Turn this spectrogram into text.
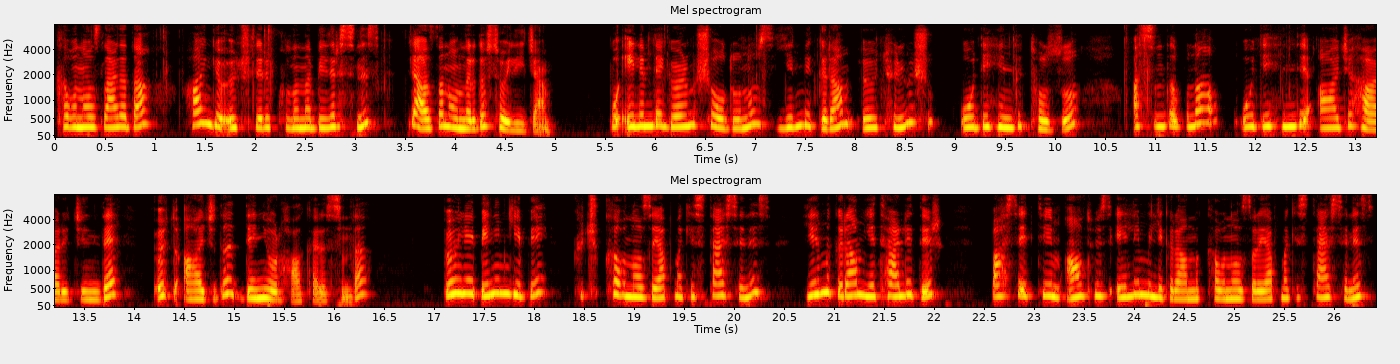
kavanozlarda da hangi ölçüleri kullanabilirsiniz? Birazdan onları da söyleyeceğim. Bu elimde görmüş olduğunuz 20 gram öğütülmüş udi hindi tozu. Aslında buna udi hindi ağacı haricinde öt ağacı da deniyor halk arasında. Böyle benim gibi küçük kavanozda yapmak isterseniz 20 gram yeterlidir. Bahsettiğim 650 miligramlık kavanozlara yapmak isterseniz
